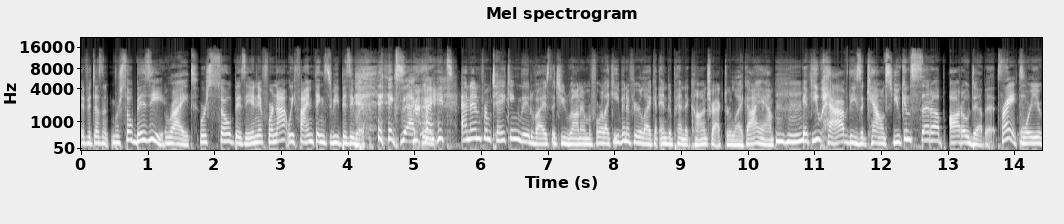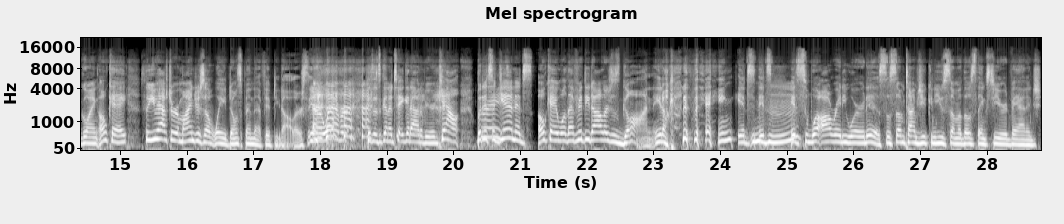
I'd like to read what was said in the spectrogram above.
if it doesn't we're so busy Right. we're so busy and if we're not we find things to be busy with exactly. Right. And then from taking the advice that you've gone in before, like even if you're like an independent contractor like I am, Mm-hmm. if you have these accounts, you can set up auto debits. Right. Where you're going, okay, so you have to remind yourself, wait, don't spend that $50, you know, whatever, because it's going to take it out of your account. But it's again, it's okay, well, that $50 is gone, you know, kind of thing. It's, it's, Mm-hmm. it's wa- already where it is. So sometimes you can use some of those things to your advantage.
